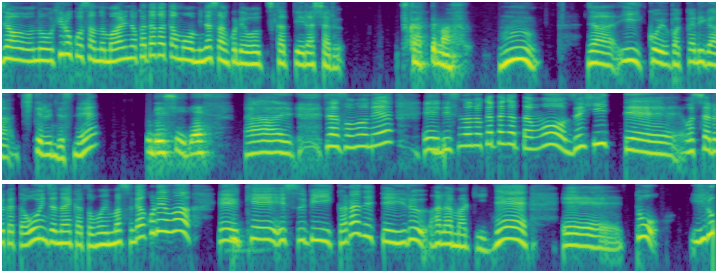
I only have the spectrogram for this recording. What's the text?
じゃあ、あの、ひろこさんの周りの方々も皆さんこれを使っていらっしゃる。使ってます。うん。じゃあ、いい声ばっかりが来てるんですね。嬉しいです。はい。じゃあ、そのね、えー、リスナーの方々もぜひっておっしゃる方多いんじゃないかと思いますが、これは、えー、KSB から出ている腹巻きで、えー、と、色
